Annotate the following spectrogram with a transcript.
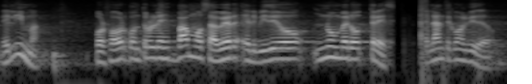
de Lima. Por favor, controles, vamos a ver el video número 3. Adelante con el video.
